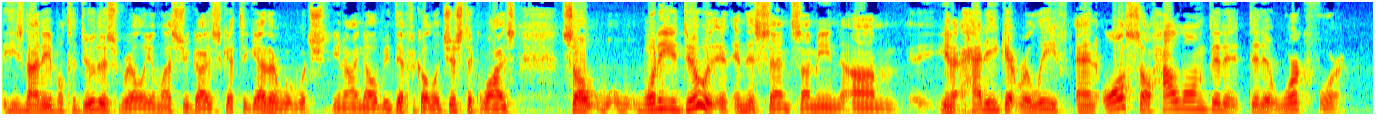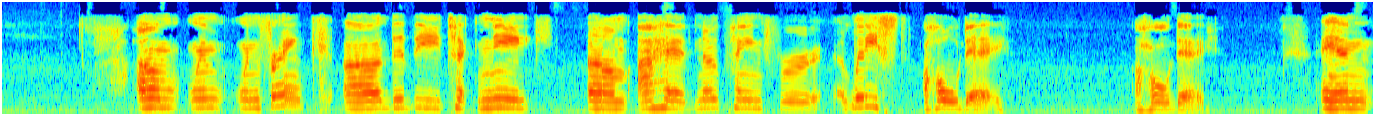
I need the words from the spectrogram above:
he's not able to do this really unless you guys get together, which you know I know will be difficult logistic wise. So, what do you do in, in this sense? I mean, um, you know, how do you get relief? And also, how long did it did it work for? Um, when when Frank uh, did the technique, um, I had no pain for at least a whole day. A whole day. And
